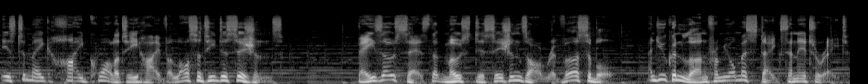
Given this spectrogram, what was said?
is to make high-quality, high-velocity decisions. Bezos says that most decisions are reversible, and you can learn from your mistakes and iterate.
